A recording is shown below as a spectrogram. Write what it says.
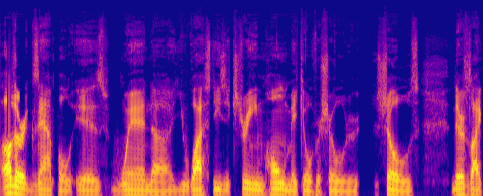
other example is when uh, you watch these extreme home makeover show, shows. There's like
